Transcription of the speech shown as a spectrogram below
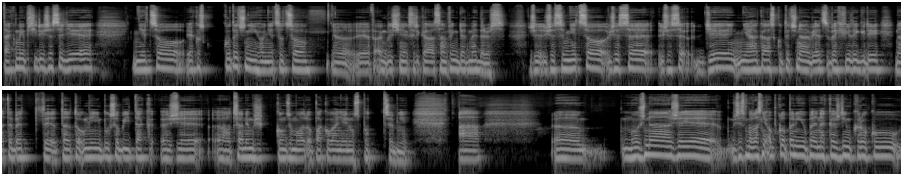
tak mi přijde, že se děje něco jako skutečného, něco, co eh, je v angličtině, jak se říká, something that matters. Že, že se něco, že se, že se děje nějaká skutečná věc ve chvíli, kdy na tebe to umění působí tak, že ho třeba nemůžeš konzumovat opakovaně jenom spotřebně. A uh, Možná, že, je, že jsme vlastně obklopený úplně na každém kroku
